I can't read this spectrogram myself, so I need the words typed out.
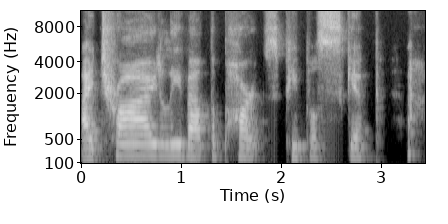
I try to leave out the parts people skip.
